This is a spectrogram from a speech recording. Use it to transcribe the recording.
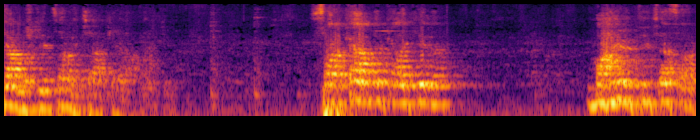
या गोष्टींचा विचार केला पाहिजे. सरकारनं काय केलं? महायुतीच्या सरकार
